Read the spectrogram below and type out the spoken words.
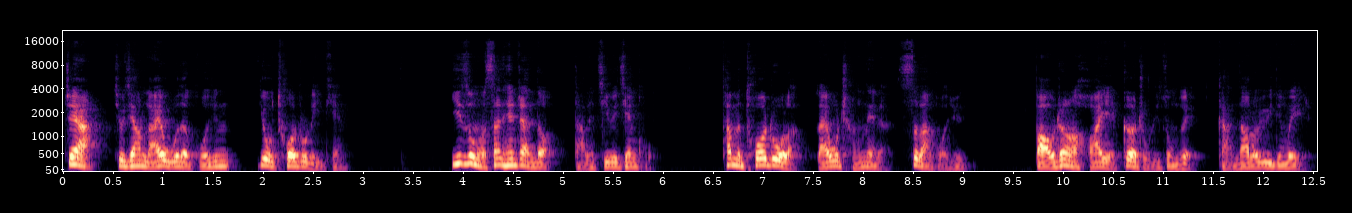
这样就将莱芜的国军又拖住了一天。一纵的三天战斗打得极为艰苦，他们拖住了莱芜城内的四万国军，保证了华野各主力纵队赶到了预定位置，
